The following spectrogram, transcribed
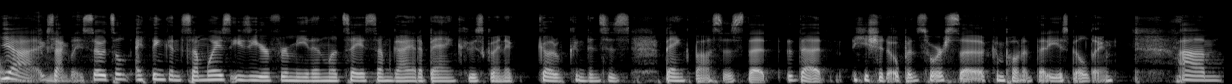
yeah, exactly. So it's a, I think in some ways easier for me than let's say some guy at a bank who's going to go convince his bank bosses that that he should open source a component that he is building. Um,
